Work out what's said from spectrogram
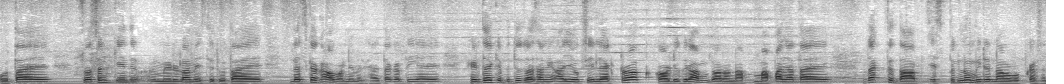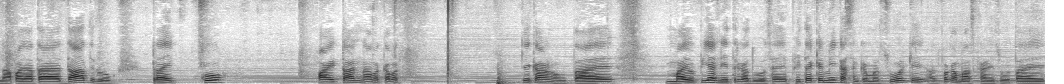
होता है। श्वसन केंद्र मेडुला में स्थित होता है। लचका घाव भरने में सहायता करती है। हृदय के विद्युत रासायनिक आयोग से इलेक्ट्रोकार्डियोग्राम द्वारा नाप, मापा जाता है। रक्त दाब स्पिग्नोमीटर नामक उपकरण से नापा जाता है। दाद रोग ट्राइकोफाइटान नामक कवक के कारण होता है। मायोपिया नेत्र का दोष है। फीताकृमि का संक्रमण सुअर के अथवा का मांस खाने से होता है।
